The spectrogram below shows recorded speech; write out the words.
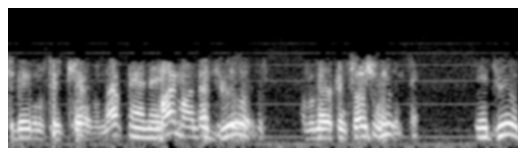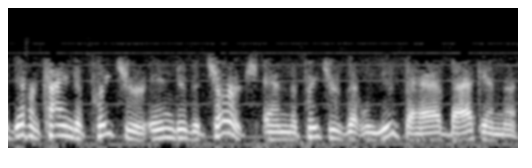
to be able to take care of them. That, and in my mind, that's drew it. of American socialism. It drew a different kind of preacher into the church, and the preachers that we used to have back in the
